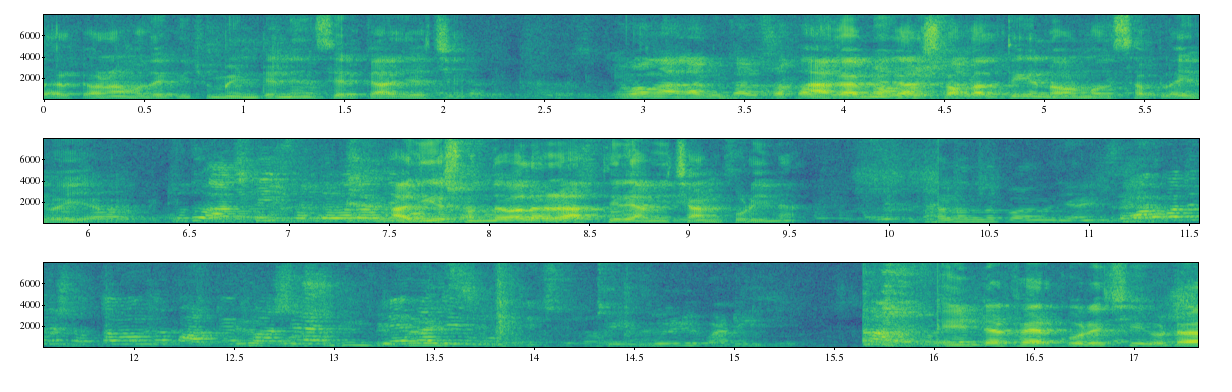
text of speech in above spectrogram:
তার কারণ আমাদের কিছু মেনটেনেন্সের কাজ আছে। এবং আগামীকাল সকাল থেকে আগামীকাল সকাল থেকে নর্মাল সাপ্লাই হয়ে যাবে। আজকে সন্ধ্যাবেলা রাত্রিরে আমি চান করি না। আনন্দ পাওয়া ইন্টারফেয়ার করেছি ওটা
